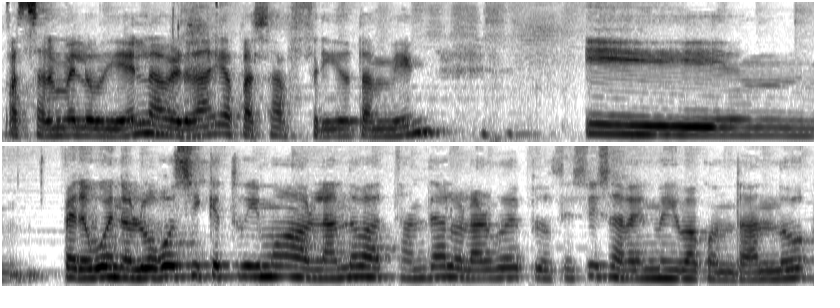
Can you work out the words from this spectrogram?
pasármelo bien, la verdad, y a pasar frío también. Y, pero bueno, luego sí que estuvimos hablando bastante a lo largo del proceso. Isabel me iba contando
